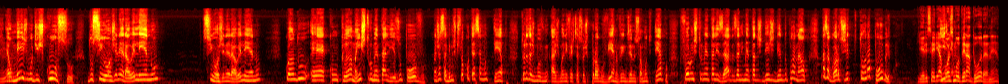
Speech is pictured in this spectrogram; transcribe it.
Hum. É o mesmo discurso do senhor general Heleno, senhor general Heleno, quando é, conclama, instrumentaliza o povo. Nós já sabemos que isso acontece há muito tempo. Todas as, as manifestações pró-governo, venho dizendo isso há muito tempo, foram instrumentalizadas, alimentadas desde dentro do Planalto. Mas agora o sujeito torna público. E ele seria a e voz é, moderadora, né?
